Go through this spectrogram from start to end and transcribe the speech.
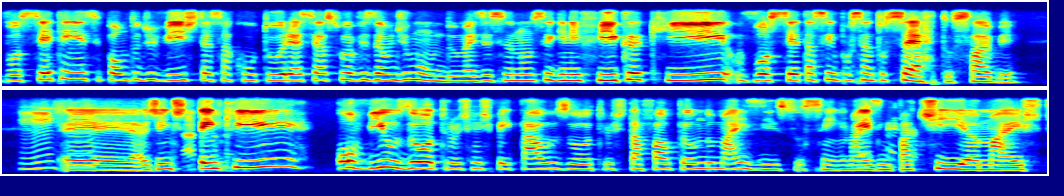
você tem esse ponto de vista, essa cultura, essa é a sua visão de mundo, mas isso não significa que você tá 100% certo, sabe? Uhum. É, a gente tem que ouvir os outros, respeitar os outros. Tá faltando mais isso, sim, mais empatia, mais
